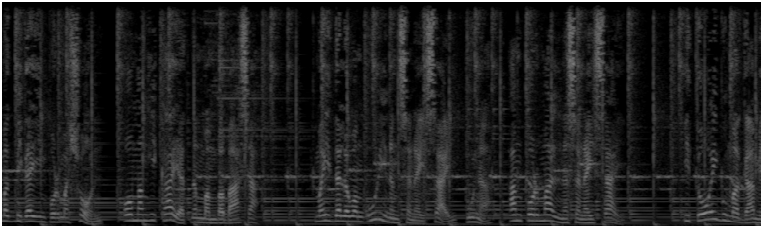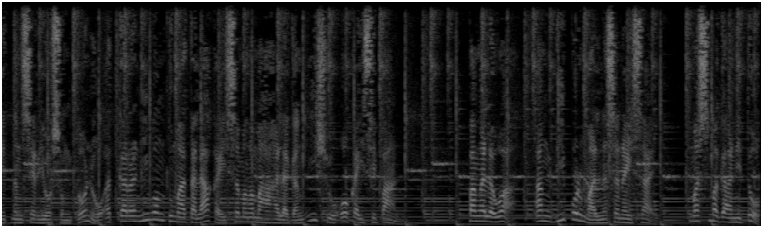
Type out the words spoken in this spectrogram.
magbigay impormasyon, o manghikayat ng mambabasa. May dalawang uri ng sanaysay, una, ang formal na sanaysay. Ito ay gumagamit ng seryosong tono at karaniwang tumatalakay sa mga mahahalagang isyu o kaisipan. Pangalawa, ang di formal na sanaysay. Mas magaan ito,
